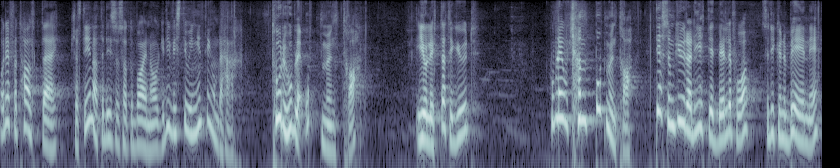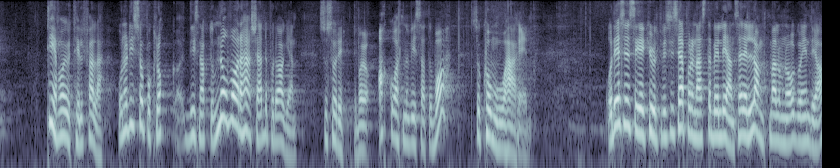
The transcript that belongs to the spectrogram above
Og Det fortalte Kristina til de som satt og ba i Norge. De visste jo ingenting om det her. Tror du hun ble oppmuntra i å lytte til Gud? Hun ble jo kjempeoppmuntra. Det som Gud hadde gitt dem et bilde på, så de kunne be inn i, det var jo tilfellet. Og når de så på klokka, de snakket om når var det her skjedde på dagen, så så de det var jo akkurat når vi satt og var, så kom hun her inn. Og det synes jeg er kult. Hvis vi ser på det neste bildet igjen, så er det langt mellom Norge og India.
